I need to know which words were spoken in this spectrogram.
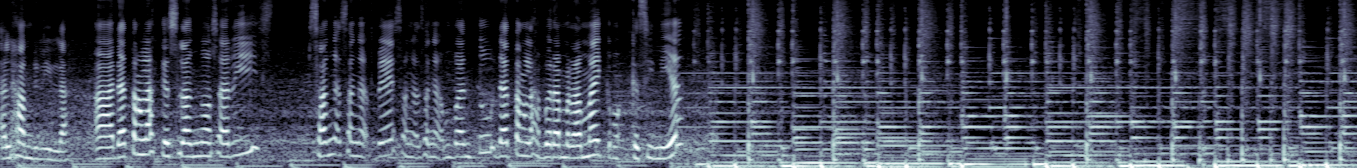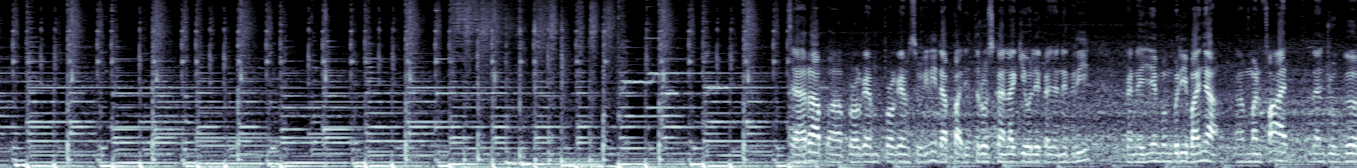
Alhamdulillah. Uh, datanglah ke Selangor Sari. Sangat-sangat best, sangat-sangat membantu. Datanglah beramai-ramai ke, ke sini ya. Saya harap uh, program-program seperti ini dapat diteruskan lagi oleh kerajaan negeri kerana ia memberi banyak uh, manfaat dan juga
